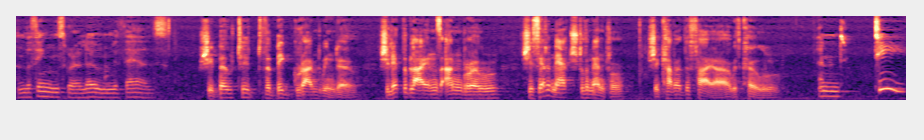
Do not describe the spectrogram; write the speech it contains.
and the things were alone with theirs. She bolted the big ground window. She let the blinds unroll. She set a match to the mantel. She covered the fire with coal. And tea,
